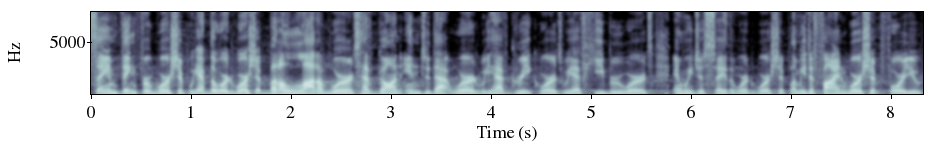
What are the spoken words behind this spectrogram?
Same thing for worship. We have the word worship, but a lot of words have gone into that word. We have Greek words, we have Hebrew words, and we just say the word worship. Let me define worship for you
